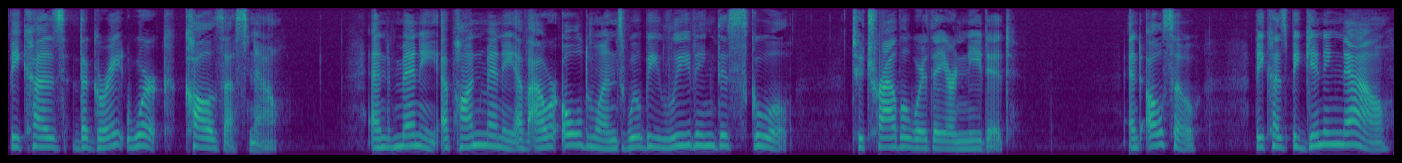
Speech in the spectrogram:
because the great work calls us now. And many upon many of our old ones will be leaving this school to travel where they are needed. And also, because beginning now,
